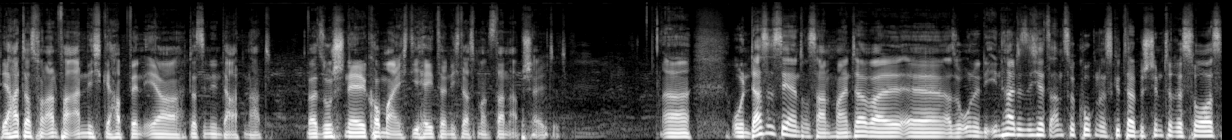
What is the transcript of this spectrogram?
der hat das von Anfang an nicht gehabt, wenn er das in den Daten hat. Weil so schnell kommen eigentlich die Hater nicht, dass man es dann abschaltet. Äh, und das ist sehr interessant, meint er, weil, äh, also ohne die Inhalte sich jetzt anzugucken, es gibt halt bestimmte Ressorts,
